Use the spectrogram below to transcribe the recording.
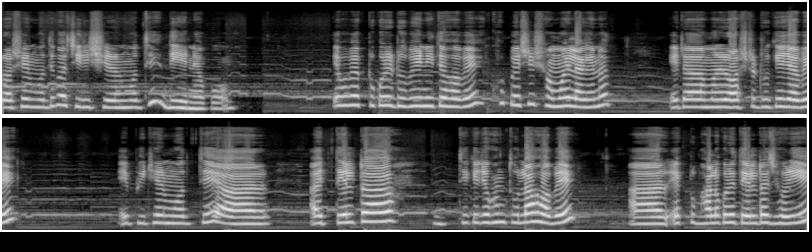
রসের মধ্যে বা চিনি শিরার মধ্যে দিয়ে নেব। এভাবে একটু করে ডুবিয়ে নিতে হবে। খুব বেশি সময় লাগে না। এটা মানে রসটা ঢুকে যাবে। এই পিঠের মধ্যে আর আর তেলটা থেকে যখন তোলা হবে, আর একটু ভালো করে তেলটা ঝরিয়ে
